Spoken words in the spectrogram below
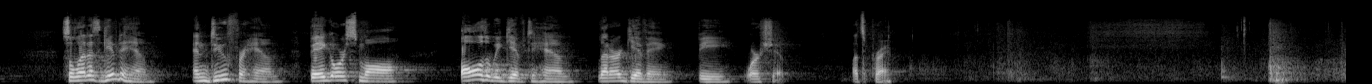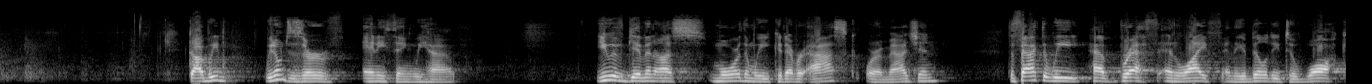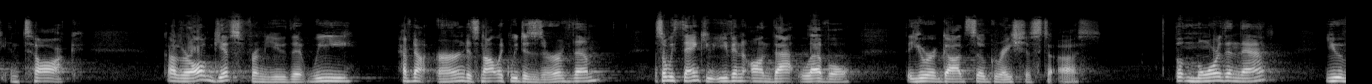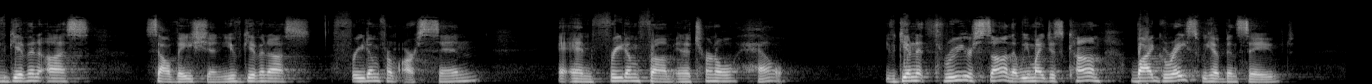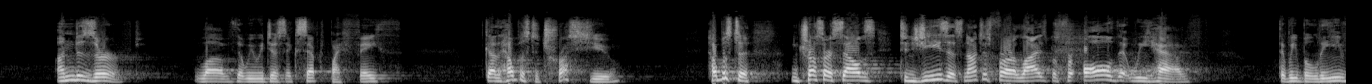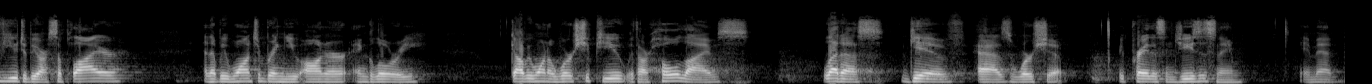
So let us give to him and do for Him, big or small, all that we give to Him, let our giving be worship. Let's pray. God, we, we don't deserve anything we have. You have given us more than we could ever ask or imagine. The fact that we have breath and life and the ability to walk and talk, God, are all gifts from you that we have not earned. It's not like we deserve them. So we thank you, even on that level, that you are a God so gracious to us. But more than that, you have given us salvation. You've given us freedom from our sin and freedom from an eternal hell. You've given it through your Son that we might just come. By grace, we have been saved. Undeserved love that we would just accept by faith. God, help us to trust you. Help us to trust ourselves to Jesus, not just for our lives, but for all that we have. That we believe you to be our supplier and that we want to bring you honor and glory. God, we want to worship you with our whole lives. Let us give as worship. We pray this in Jesus' name. Amen.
